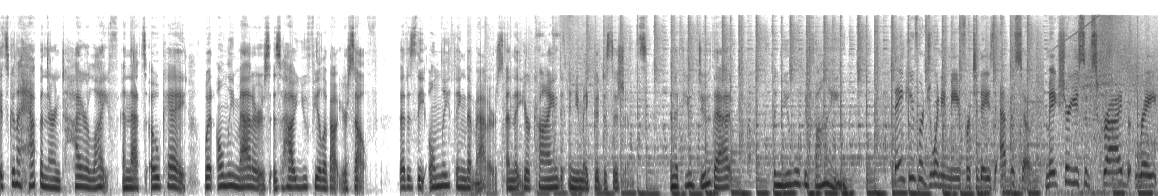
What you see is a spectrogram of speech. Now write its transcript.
it's going to happen their entire life and that's okay. What only matters is how you feel about yourself. That is the only thing that matters and that you're kind and you make good decisions. And if you do that, then you will be fine. Thank you for joining me for today's episode. Make sure you subscribe, rate,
